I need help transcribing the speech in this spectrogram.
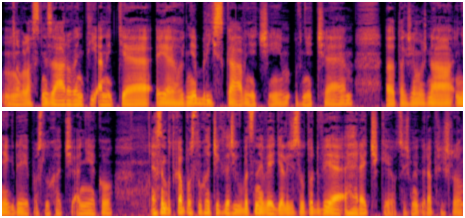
mm, vlastně zároveň té Anitě je hodně blízká v něčím, v něčem, takže možná někdy posluchači ani jako já jsem potkal posluchači, kteří vůbec nevěděli, že jsou to dvě herečky, jo, což mi teda přišlo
